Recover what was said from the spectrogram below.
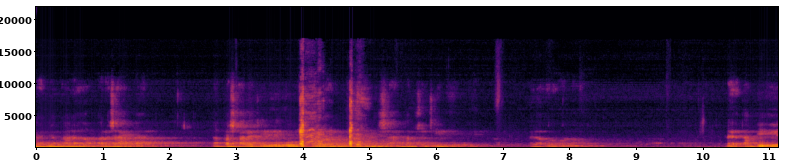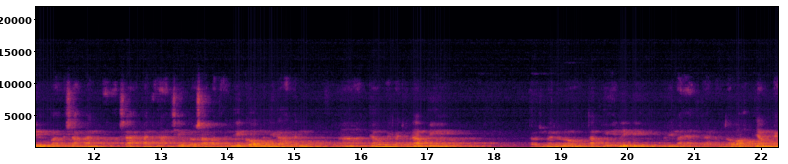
Kanjeng para sahabat. Nah pas kali ciri iku bisa tak ciri. Kalau ngrungokno. Nek tabiin para sahabat sahabat ngaji atau sahabat ngendika ngendikaken uh, dawuh Kanjeng Nabi. Terus mereka tapi ini diriwayatkan nyampe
